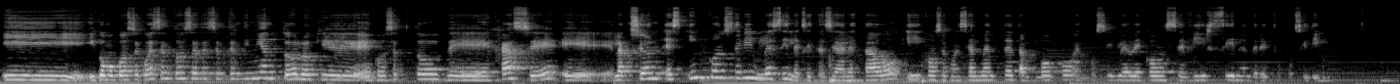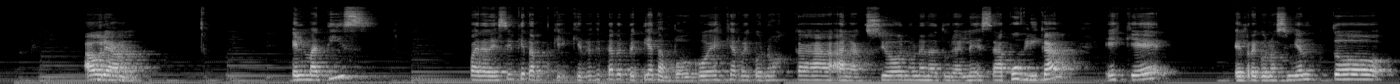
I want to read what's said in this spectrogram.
Y, como consecuencia entonces de ese entendimiento, lo que el concepto de Hasse, eh, la acción es inconcebible sin la existencia del Estado y consecuencialmente tampoco es posible de concebir sin el derecho positivo. Ahora, el matiz para decir que, desde esta perspectiva tampoco es que reconozca a la acción una naturaleza pública, es que el reconocimiento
